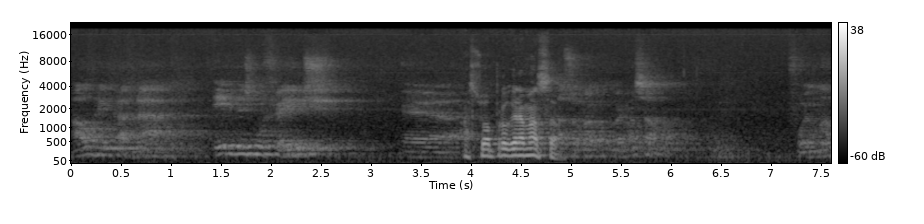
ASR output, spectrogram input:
Ao reencarnar, ele mesmo fez é, a sua programação. a sua própria programação. Foi uma,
